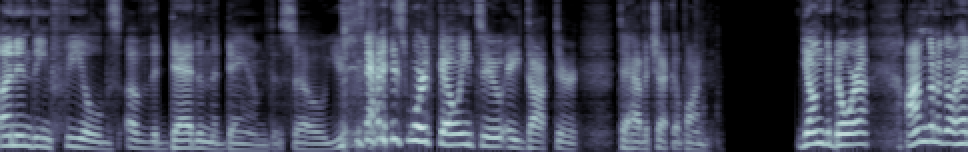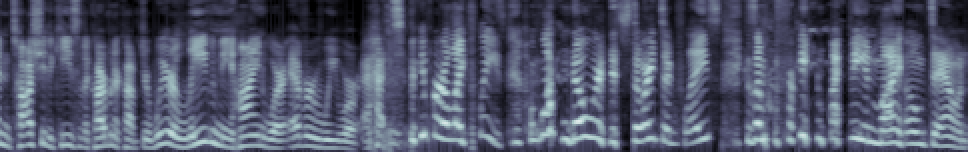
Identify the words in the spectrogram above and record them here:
unending fields of the dead and the damned. So you, that is worth going to a doctor to have a checkup on. Young Ghidorah, I'm going to go ahead and toss you the keys to the Carpenter copter. We are leaving behind wherever we were at. People are like, please, I want to know where this story took place because I'm afraid it might be in my hometown.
